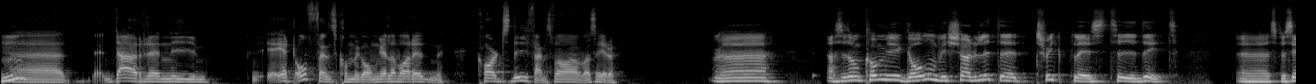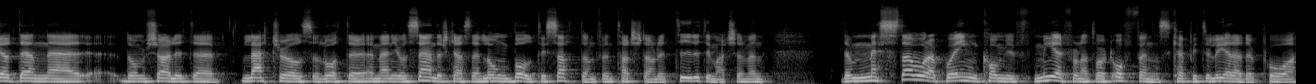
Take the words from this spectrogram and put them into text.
Mm. Eh, där ni, ert offense kom igång, eller var det Cards defense? Vad, vad säger du? Eh, alltså de kom ju igång, vi körde lite trick plays tidigt. Eh, speciellt den när de kör lite laterals och låter Emmanuel Sanders kasta en lång boll till Sutton för en touchdown rätt tidigt i matchen. Men det mesta av våra poäng kom ju mer från att vårt offense kapitulerade på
